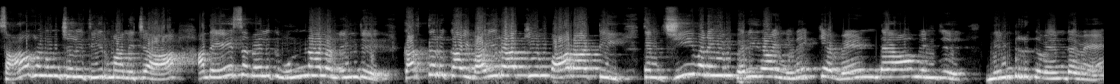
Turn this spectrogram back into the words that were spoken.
சாகணும்னு சொல்லி தீர்மானிச்சா அந்த ஏசபேலுக்கு முன்னால நின்று கர்த்தருக்காய் வைராக்கியம் பாராட்டி தன் ஜீவனையும் பெரிதாய் நினைக்க வேண்டாம் என்று நின்றிருக்க வேண்டவன்.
